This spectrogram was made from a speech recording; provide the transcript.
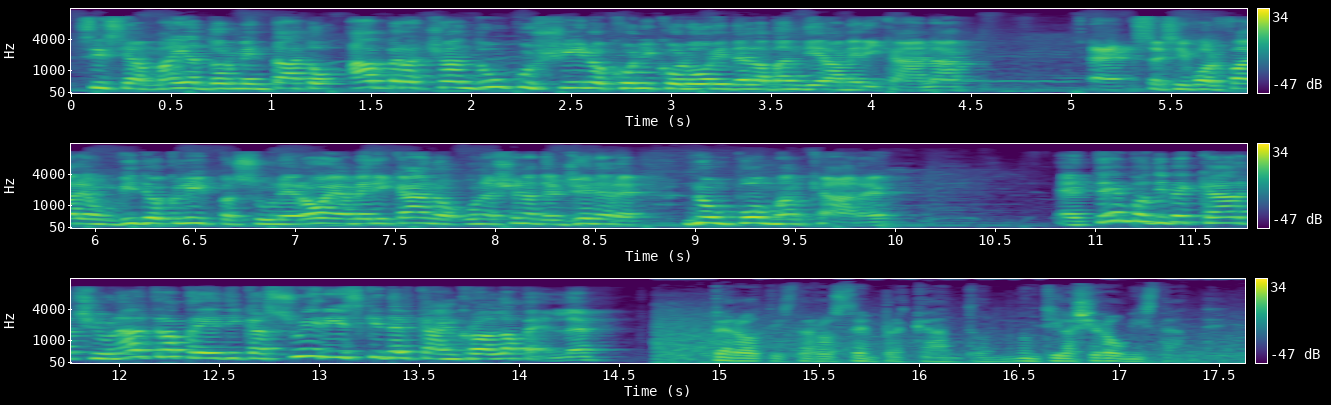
si sia mai addormentato abbracciando un cuscino con i colori della bandiera americana. Eh, se si vuol fare un videoclip su un eroe americano, una scena del genere non può mancare. È tempo di beccarci un'altra predica sui rischi del cancro alla pelle. Però ti starò sempre accanto, non ti lascerò un istante.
